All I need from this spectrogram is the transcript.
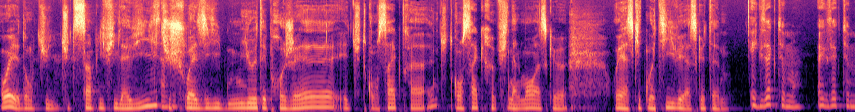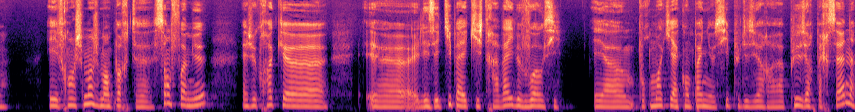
Oui, donc tu, te simplifies la vie, tu choisis mieux tes projets et tu te consacres, tu te consacres finalement à ce que, ouais, à ce qui te motive et à ce que tu aimes. Exactement, exactement. Et franchement, je m'en porte 100 fois mieux. Et je crois que les équipes avec qui je travaille le voient aussi. Et pour moi qui accompagne aussi plusieurs, plusieurs personnes,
